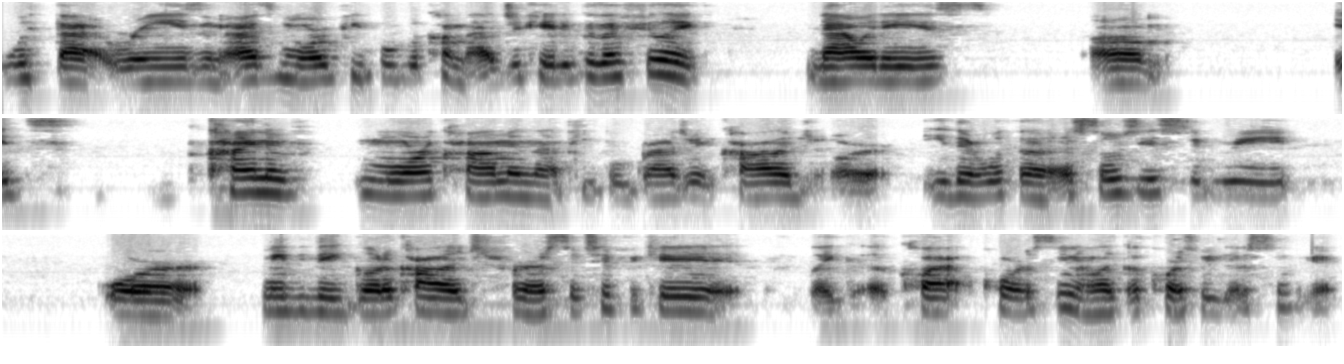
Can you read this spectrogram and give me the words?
with that raise and as more people become educated, because I feel like nowadays, um, it's kind of more common that people graduate college or either with an associate's degree or maybe they go to college for a certificate, like a class course, you know, like a course where you get a certificate.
